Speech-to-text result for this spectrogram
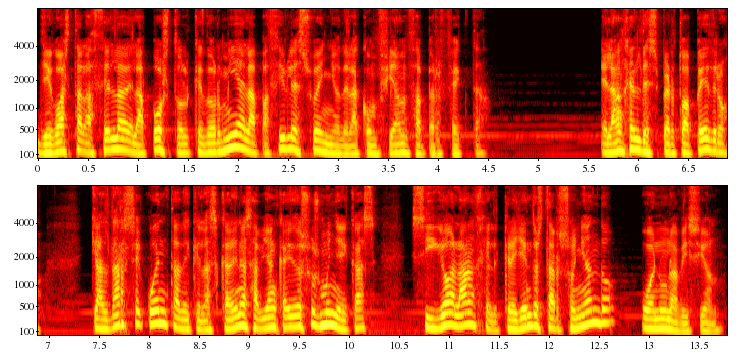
llegó hasta la celda del apóstol que dormía el apacible sueño de la confianza perfecta. El ángel despertó a Pedro que al darse cuenta de que las cadenas habían caído de sus muñecas, siguió al ángel creyendo estar soñando o en una visión.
